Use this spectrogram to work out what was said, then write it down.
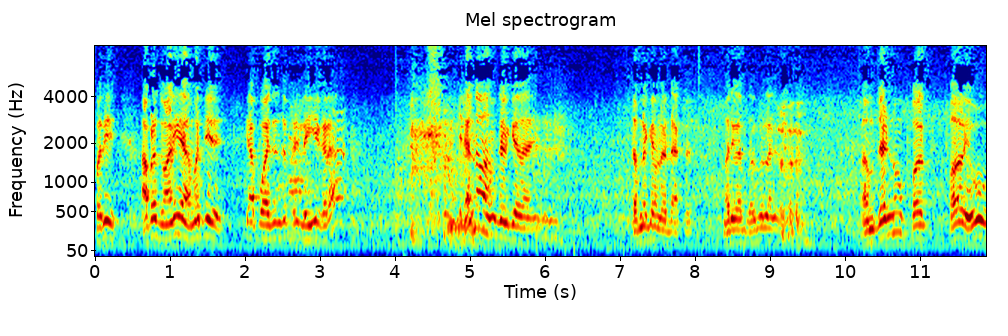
ફરી આપણે જાણીએ સમજીએ કે આ પોઈઝન છે ફરી લઈએ ખરા. એનો સમજણ કહેવાય. તમને કેમ લાગે ડાક્ટર મારી વાત બરોબર લાગે? સમજણનું ફળ ફળ એવું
